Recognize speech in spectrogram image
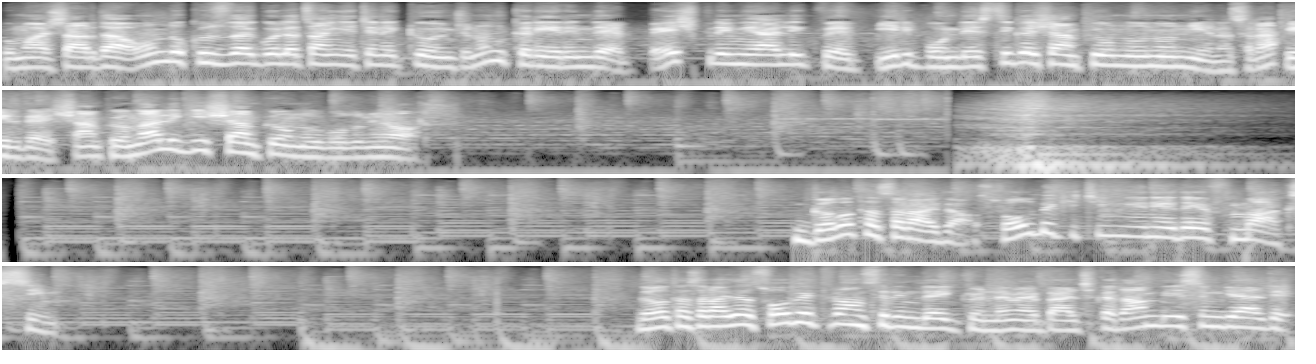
Bu maçlarda 19'da gol atan yetenekli oyuncunun kariyerinde 5 Premier Lig ve 1 Bundesliga şampiyonluğunun yanı sıra bir de Şampiyonlar Ligi şampiyonluğu bulunuyor. Galatasaray'da sol bek için yeni hedef Maxim. Galatasaray'da sol bek transferinde gündeme Belçika'dan bir isim geldi.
